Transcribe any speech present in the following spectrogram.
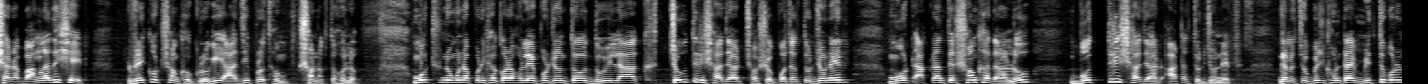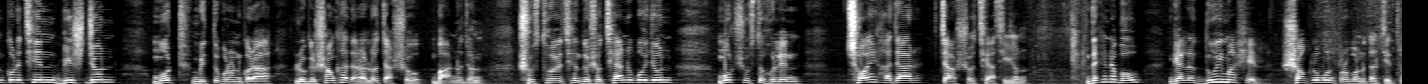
সারা বাংলাদেশের রেকর্ড সংখ্যক রোগী আজই প্রথম শনাক্ত হলো। মোট নমুনা পরীক্ষা করা হলে পর্যন্ত দুই লাখ চৌত্রিশ হাজার ছশো পঁচাত্তর জনের, মোট আক্রান্তের সংখ্যা দাঁড়াল বত্রিশ হাজার আটাত্তর জনের। গেল চব্বিশ ঘন্টায় মৃত্যুবরণ করেছেন বিশ জন, মোট মৃত্যুবরণ করা রোগীর সংখ্যা দাঁড়াল চারশো বান্ন জন। সুস্থ হয়েছেন দুশো ছিয়ানব্বই জন, মোট সুস্থ হলেন ছয় হাজার চারশো ছিয়াশি জন। দেখে নেব গেল দুই মাসের সংক্রমণ প্রবণতা চিত্র।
